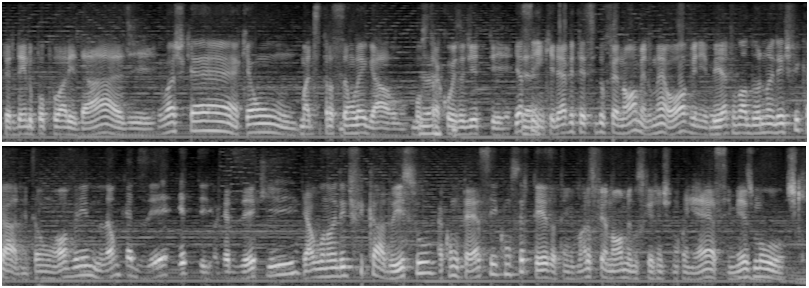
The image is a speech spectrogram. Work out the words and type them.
perdendo popularidade. Eu acho que é, que é um- uma distração legal mostrar É. coisa de ET. E assim, que deve ter sido fenômeno, né? OVNI, objeto voador não identificado. Então, OVNI não quer dizer ET, quer dizer que é algo não identificado. Isso acontece com certeza. Tem vários fenômenos que a gente não conhece, mesmo acho que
